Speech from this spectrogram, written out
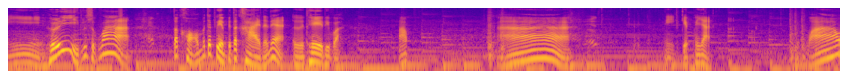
นี่ เฮ้ย รู้สึกว่าตะขอมันจะเปลี่ยนเป็นตะข่ายนะเนี่ย เออเท่ดีว่ะปั๊บ อ่า นี่เก็บขยะว้าว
